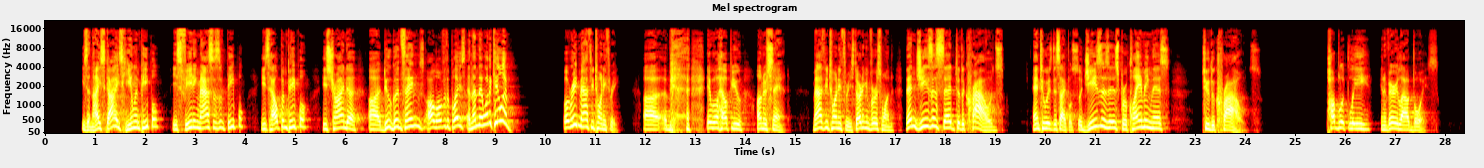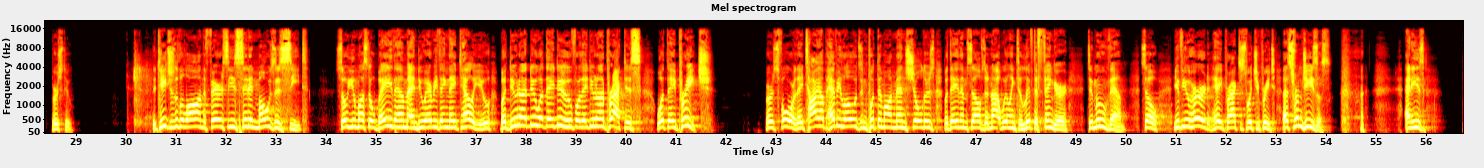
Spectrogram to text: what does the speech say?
He's a nice guy. He's healing people. He's feeding masses of people. He's helping people. He's trying to uh, do good things all over the place. And then they want to kill him. Well, read Matthew 23. Uh, it will help you understand. Matthew 23, starting in verse 1. Then Jesus said to the crowds and to his disciples. So Jesus is proclaiming this to the crowds publicly in a very loud voice. Verse 2. The teachers of the law and the Pharisees sit in Moses' seat. So you must obey them and do everything they tell you, but do not do what they do, for they do not practice what they preach. Verse 4 They tie up heavy loads and put them on men's shoulders, but they themselves are not willing to lift a finger to move them. So if you heard, hey, practice what you preach, that's from Jesus. and he's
